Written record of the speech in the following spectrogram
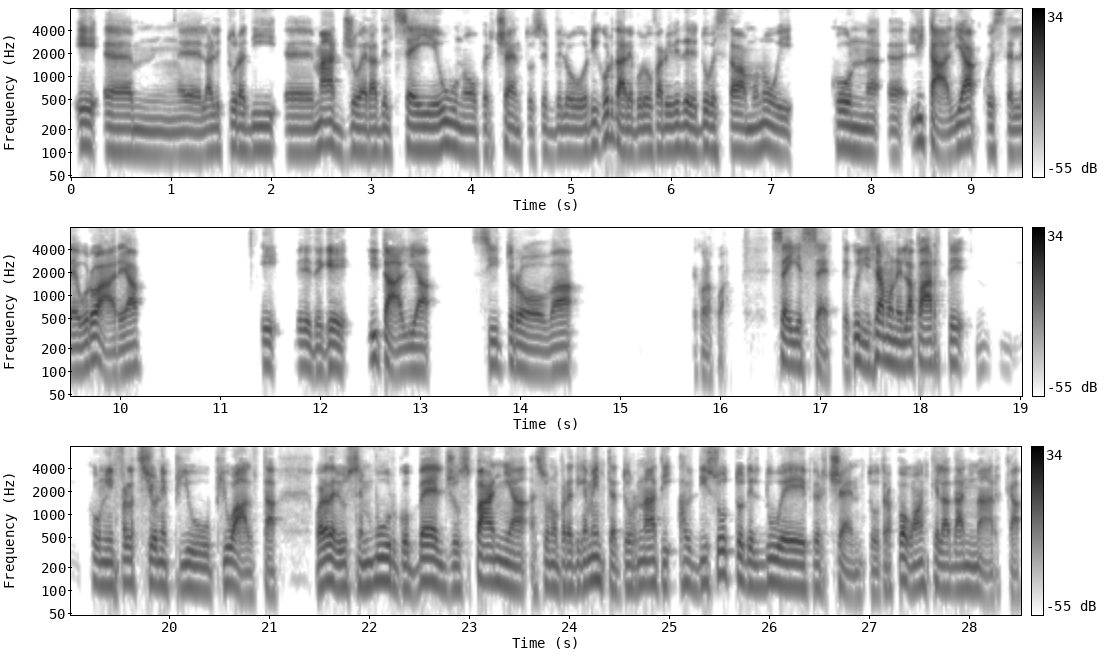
e ehm, eh, la lettura di eh, maggio era del 6,1% se ve lo ricordate, volevo farvi vedere dove stavamo noi con eh, l'Italia, questa è l'euro area, e vedete che l'Italia si trova, eccola qua, 6,7, quindi siamo nella parte con l'inflazione più, più, alta. Guardate, Lussemburgo, Belgio, Spagna sono praticamente tornati al di sotto del 2%, tra poco anche la Danimarca.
